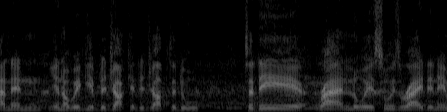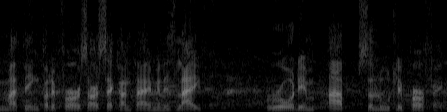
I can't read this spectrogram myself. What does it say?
and then, you know, we give the jockey the job to do. Today, Reyan Lewis, who is riding him, I think, for the first or second time in his life, rode him absolutely perfect.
